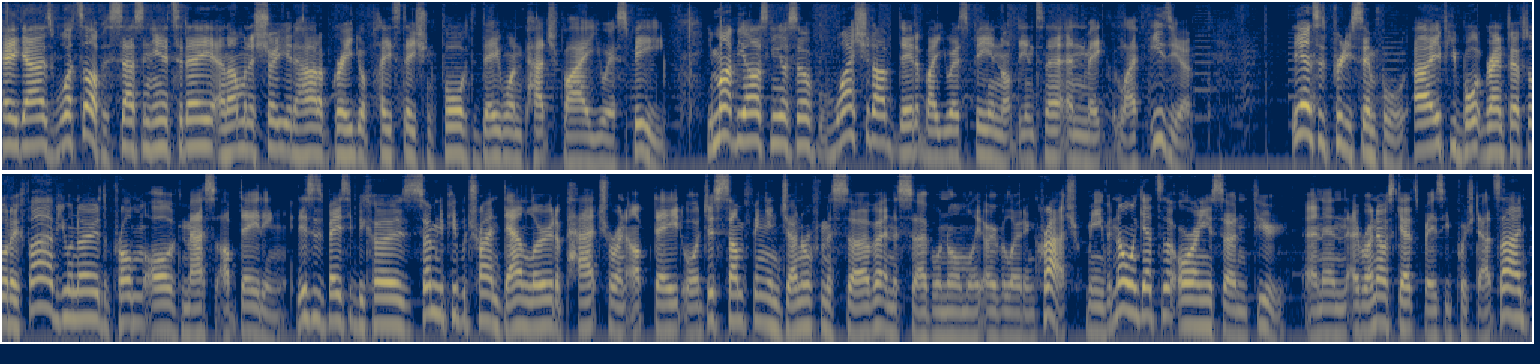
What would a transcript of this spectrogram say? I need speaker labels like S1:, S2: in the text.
S1: Hey guys, what's up? Assassin here today, and I'm going to show you how to upgrade your PlayStation 4 with the day 1 patch via USB. You might be asking yourself, why should I update it by USB and not the internet and make life easier? The answer is pretty simple. Uh, if you bought Grand Theft Auto 5, you'll know the problem of mass updating. This is basically because so many people try and download a patch or an update or just something in general from a server and the server will normally overload and crash, meaning that no one gets it or only a certain few. And then everyone else gets basically pushed outside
